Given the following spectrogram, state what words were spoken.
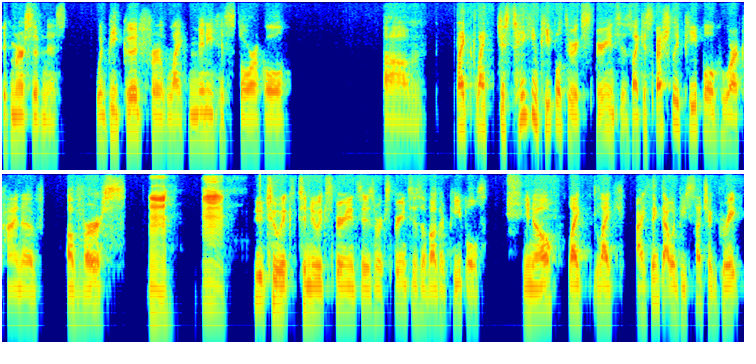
immersiveness, would be good for like many historical, um, like like just taking people through experiences, like especially people who are kind of averse Mm. Mm. to to to new experiences or experiences of other people's you know like like i think that would be such a great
